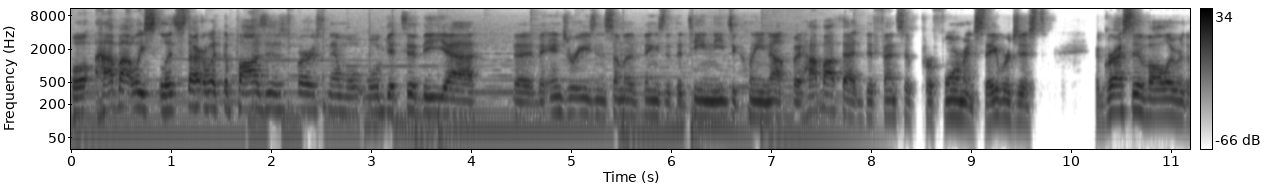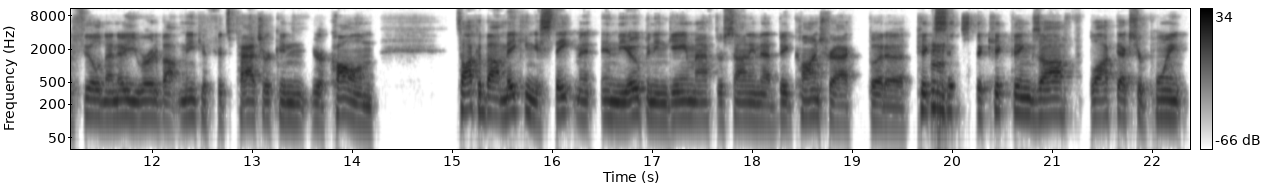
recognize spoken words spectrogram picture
Well, how about we let's start with the positives first, and then we'll we'll get to the uh, the the injuries and some of the things that the team needs to clean up. But how about that defensive performance? They were just aggressive all over the field. And I know you wrote about Minkah Fitzpatrick in your column talk about making a statement in the opening game after signing that big contract, but a pick hmm. six to kick things off, blocked extra point.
